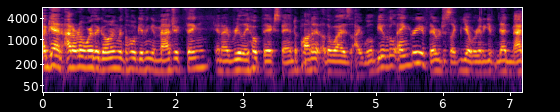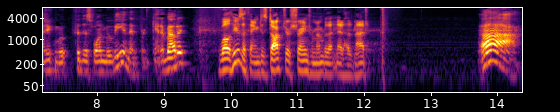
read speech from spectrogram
again, I don't know where they're going with the whole giving him magic thing, and I really hope they expand upon it. Otherwise, I will be a little angry if they were just like, "Yo, we're gonna give Ned magic mo- for this one movie and then forget about it." well, here's the thing: Does Doctor Strange remember that Ned has magic? Ah,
